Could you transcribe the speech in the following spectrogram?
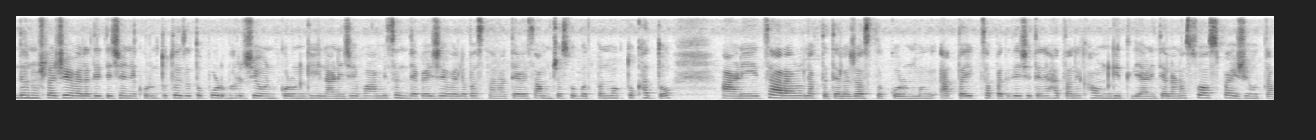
धनुषला जेवायला देते जेणेकरून तो त्याचा तो पोटभर जेवण करून घेईल आणि जेव्हा आम्ही संध्याकाळी जेवायला बसणार त्यावेळेस आमच्यासोबत पण मग तो खातो आणि चारावं लागतं त्याला जास्त करून. मग आता एक चपाती त्याची त्याने हाताने खाऊन घेतली आणि त्याला ना सॉस पाहिजे होता.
